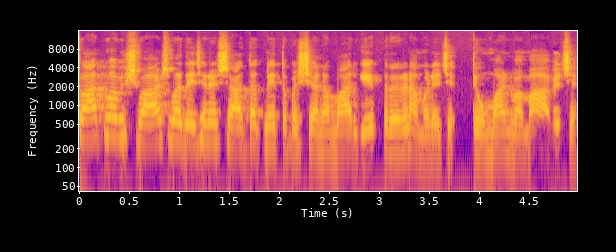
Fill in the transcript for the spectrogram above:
તો આત્મવિશ્વાસ વધે છે અને સાધકને તપસ્યાના માર્ગે પ્રેરણા મળે છે. તેવું માનવામાં આવે છે.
